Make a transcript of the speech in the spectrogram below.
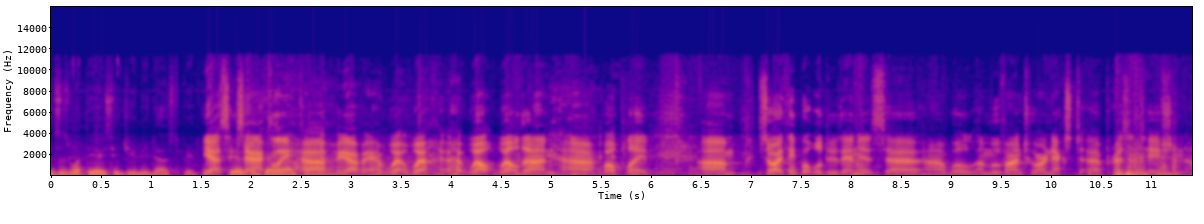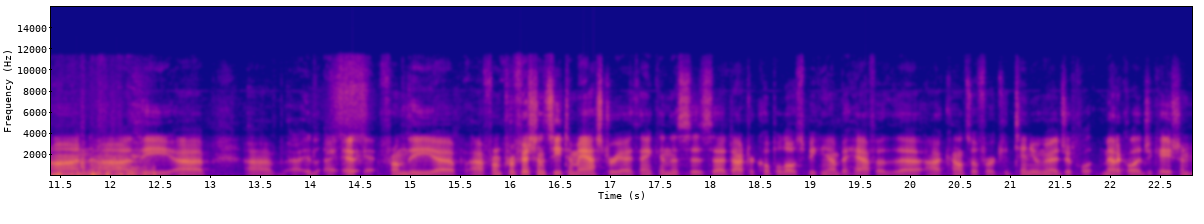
This is what the ACGME E does to people. Yes, exactly. Uh. Yeah, well, well, well, done, Uh, well played. Um, So I think what we'll do then is uh, uh, we'll uh, move on to our next uh, presentation on uh, the, from the, uh, uh, from proficiency to mastery, I think, and this is uh, Dr. Kopelow speaking on behalf of the uh, Council for Continuing Edu- Medical Education.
